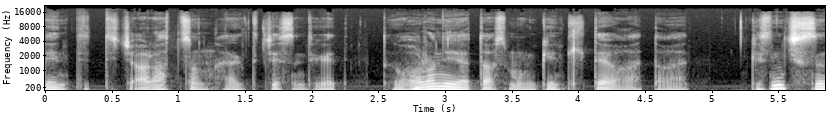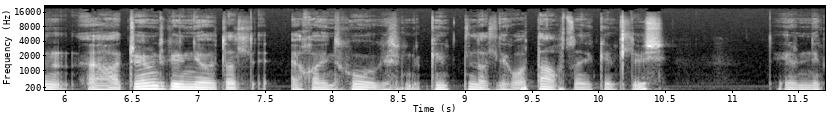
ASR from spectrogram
лентед ч ороодсон харагдчихсэн. Тэгээд тэгээ хурууны одоо бас мөн гэмтэлтэй байгаа даа. Гэсэн ч гэсэн Draymond Green-ийн хувьд бол яг хоо энэ хүү гэмтэл нь бол нэг удаан хугацааны гэмтэл биш. Ер нь нэг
